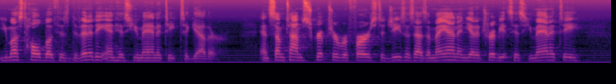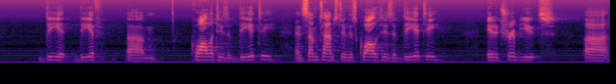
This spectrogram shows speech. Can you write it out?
you must hold both his divinity and his humanity together. And sometimes Scripture refers to Jesus as a man and yet attributes his humanity de- de- um, qualities of deity, and sometimes to his qualities of deity, it attributes uh,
